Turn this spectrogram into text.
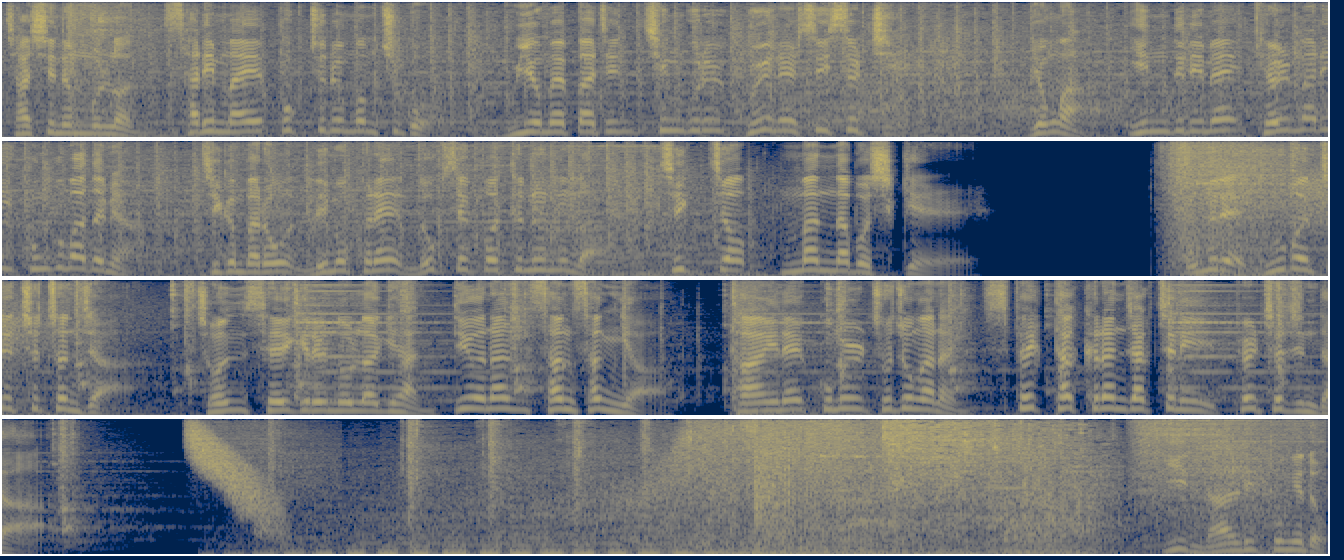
자신은 물론 살인마의 폭주를 멈추고 위험에 빠진 친구를 구해낼 수 있을지 영화 인드림의 결말이 궁금하다면 지금 바로 리모컨의 녹색 버튼을 눌러 직접 만나보시길 오늘의 두 번째 추천자 전 세계를 놀라게 한 뛰어난 상상력 타인의 꿈을 조종하는 스펙타클한 작전이 펼쳐진다 이 난리통에도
